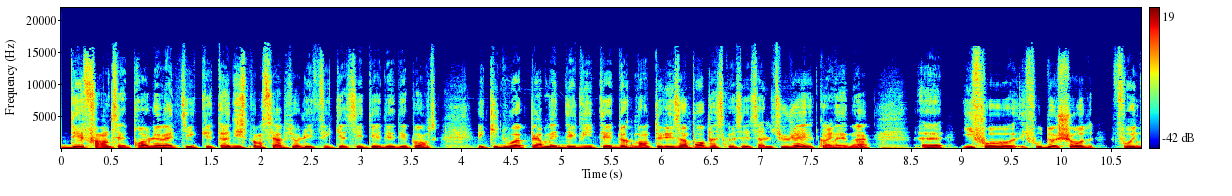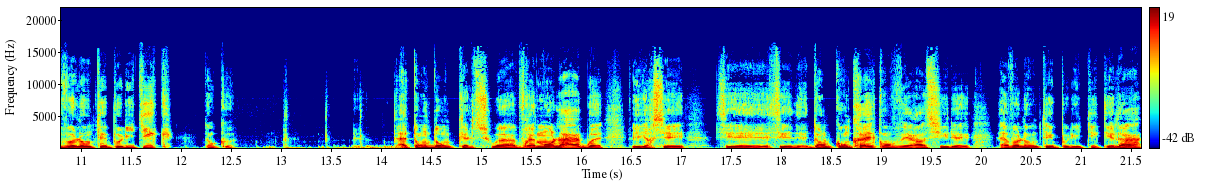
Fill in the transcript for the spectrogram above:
défendre cette problématique qui est indispensable sur l'efficacité des dépenses et qui doit permettre d'éviter d'augmenter les impôts, parce que c'est ça le sujet quand oui. même. Hein. Il faut il faut deux choses. Il faut une volonté politique, donc attendons qu'elle soit vraiment là. Ouais, je veux dire, c'est c'est dans le concret qu'on verra si les, la volonté politique est là.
